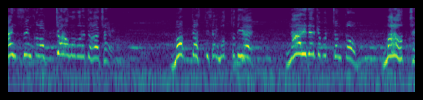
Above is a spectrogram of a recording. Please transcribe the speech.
আইন শৃঙ্খলার চরম অবরোধ হয়েছে। মব জাস্টিসের মধ্য দিয়ে নারীদেরকে পর্যন্ত মারা হচ্ছে।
